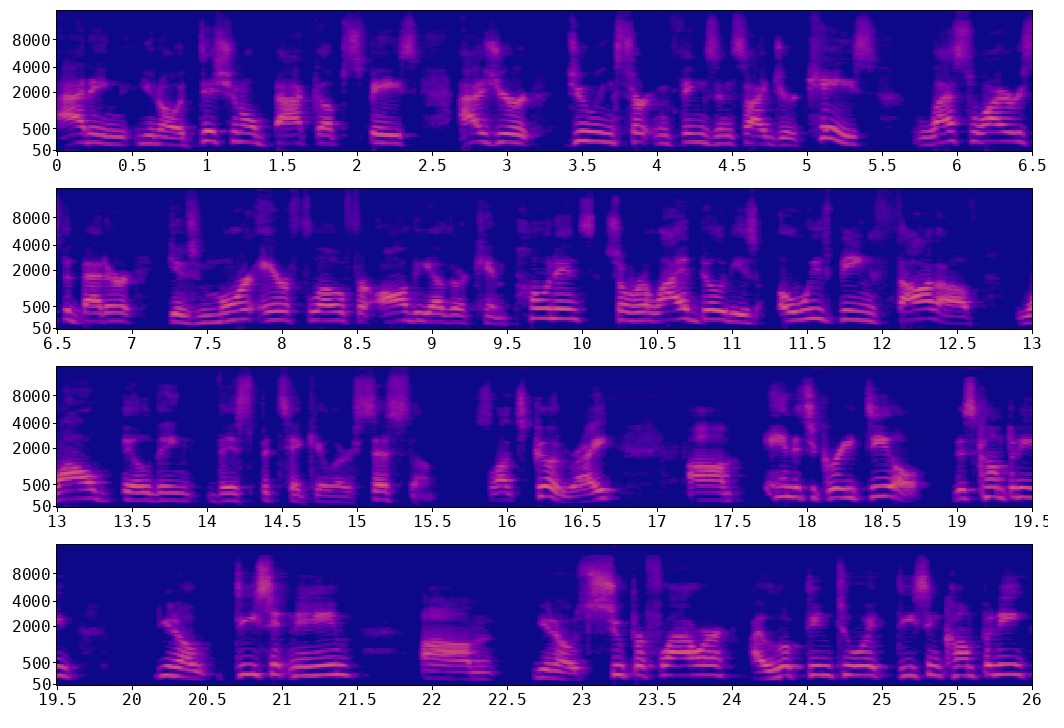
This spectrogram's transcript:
adding, you know, additional backup space, as you're doing certain things inside your case, less wires the better, gives more airflow for all the other components. So reliability is always being thought of while building this particular system. So that's good, right? Um, and it's a great deal. This company you know, decent name. Um, you know, Super Flower. I looked into it, decent company,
